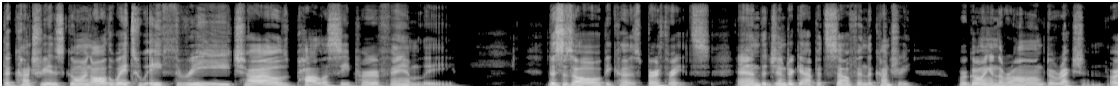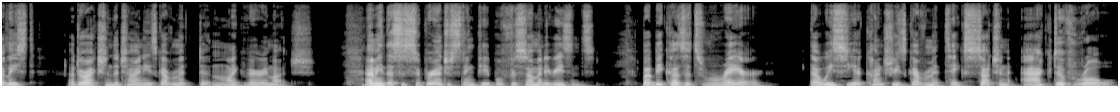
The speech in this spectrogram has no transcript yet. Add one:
the country is going all the way to a three child policy per family. This is all because birth rates and the gender gap itself in the country were going in the wrong direction, or at least a direction the Chinese government didn't like very much. I mean, this is super interesting, people, for so many reasons, but because it's rare that we see a country's government take such an active role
